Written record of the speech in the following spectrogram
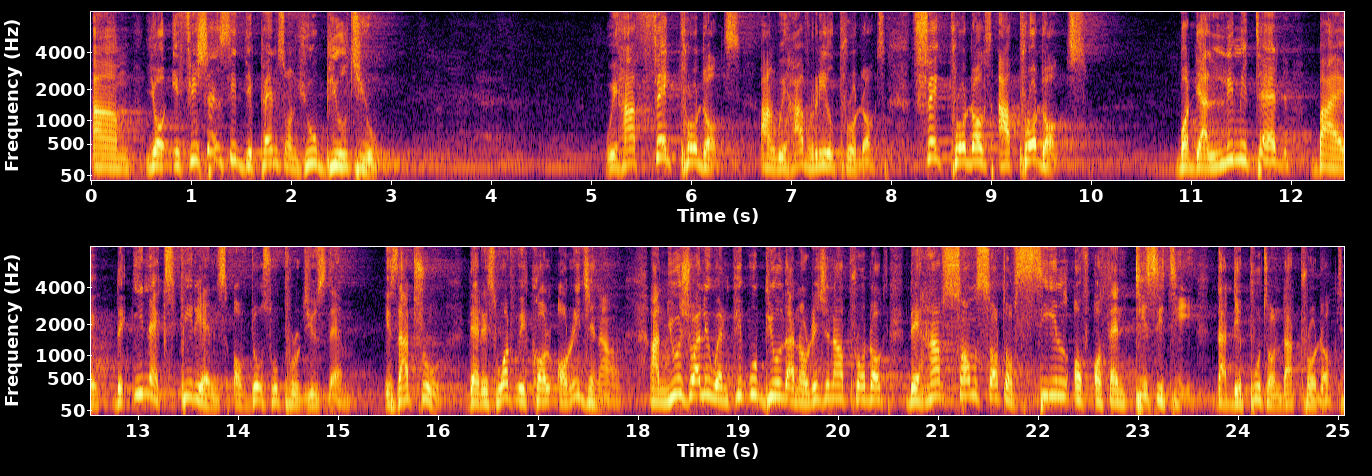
um, your efficiency depends on who built you. We have fake products and we have real products. Fake products are products, but they are limited by the inexperience of those who produce them. Is that true? There is what we call original. And usually when people build an original product, they have some sort of seal of authenticity that they put on that product.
